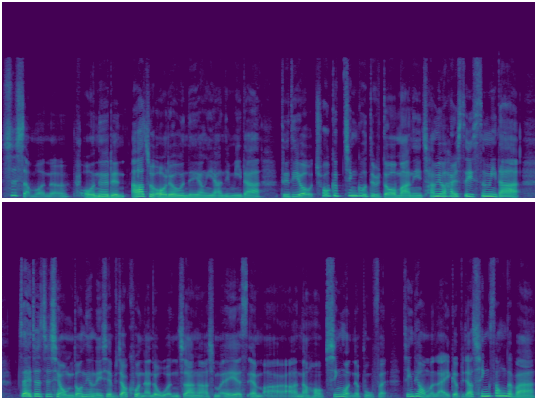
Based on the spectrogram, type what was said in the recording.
是什么呢？오늘은아주어려운내용이아닙니다 드디어초급친구들도많이참여할수있습니다在这之前，我们都念了一些比较困难的文章啊，什么 ASMR 啊，然后新闻的部分。今天我们来一个比较轻松的吧。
